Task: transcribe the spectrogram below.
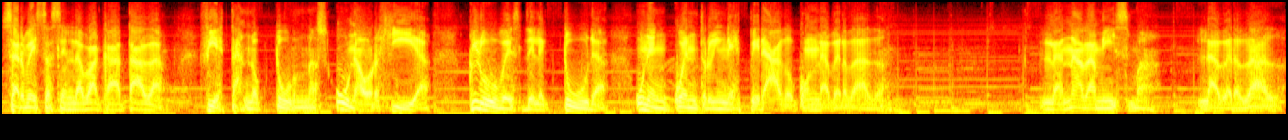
cervezas en la vaca atada, fiestas nocturnas, una orgía, clubes de lectura, un encuentro inesperado con la verdad. La nada misma, la verdad.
